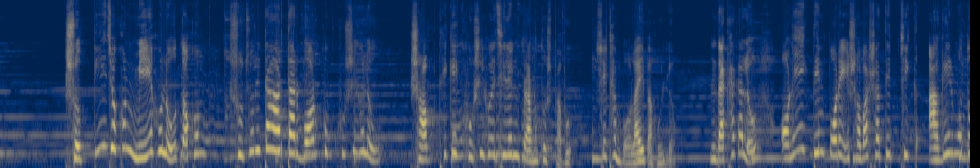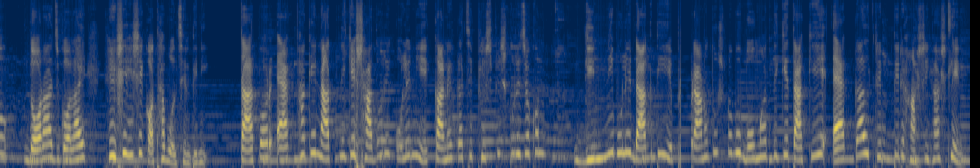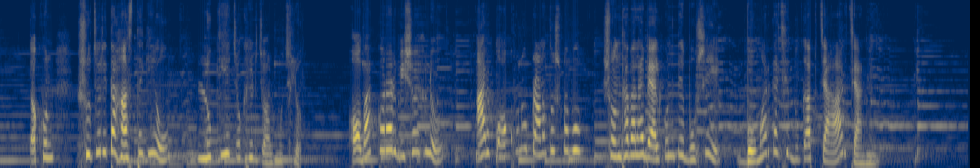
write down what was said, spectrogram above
সত্যিই যখন মেয়ে হলো, তখন সুচরিতা আর তার বর খুব খুশি হলেও সব থেকে খুশি হয়েছিলেন প্রাণতোষবাবু, সেটা বলাই বাহুল্য। দেখা গেল, অনেক দিন পরে সবার সাথে ঠিক আগের মতো দরাজ গলায় হেসে হেসে কথা বলছেন তিনি। তারপর এক ফাঁকে নাতনিকে সাদরে কোলে নিয়ে কানের কাছে ফিসফিস করে যখন গিন্নি বলে ডাক দিয়ে প্রাণতোষবাবু বৌমার দিকে তাকিয়ে একগাল তৃপ্তির হাসি হাসলেন, তখন সুচরিতা হাসতে গিয়েও লুকিয়ে চোখের জল মুছল। অবাক করার বিষয় হলো, আর কখনো প্রাণতোষবাবু সন্ধ্যাবেলায় ব্যালকনিতে বসে বৌমার কাছে দু কাপ চা আর জানেন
